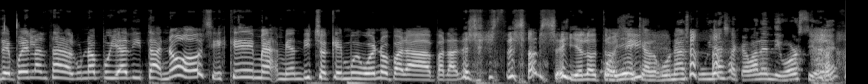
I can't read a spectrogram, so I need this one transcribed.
te puedes lanzar alguna pulladita. No, si es que me, ha- me han dicho que es muy bueno para, para desestresarse y el otro Oye, sí. que algunas puyas acaban en divorcio, ¿eh?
